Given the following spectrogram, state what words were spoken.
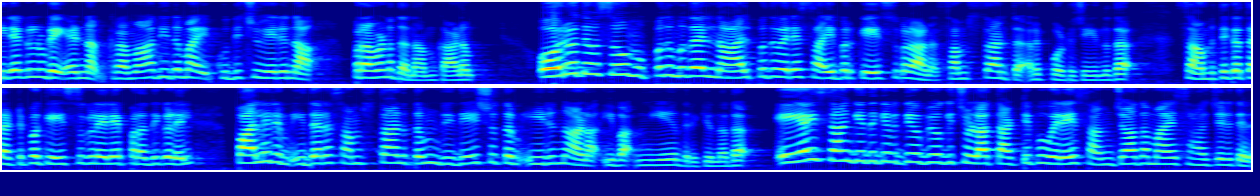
ഇരകളുടെ എണ്ണം ക്രമാതീതമായി കുതിച്ചുയരുന്ന പ്രവണത നാം കാണും. ഓരോ ദിവസവും മുപ്പത് മുതൽ നാൽപ്പത് വരെ സൈബർ കേസുകളാണ് സംസ്ഥാനത്ത് റിപ്പോർട്ട് ചെയ്യുന്നത്. സാമ്പത്തിക തട്ടിപ്പ് കേസുകളിലെ പ്രതികളിൽ പലരും ഇതര സംസ്ഥാനത്തും വിദേശത്തും ഇരുന്നാണ് ഇവ നിയന്ത്രിക്കുന്നത്. എ ഐ സാങ്കേതികവിദ്യ ഉപയോഗിച്ചുള്ള തട്ടിപ്പ് വരെ സംജാതമായ സാഹചര്യത്തിൽ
